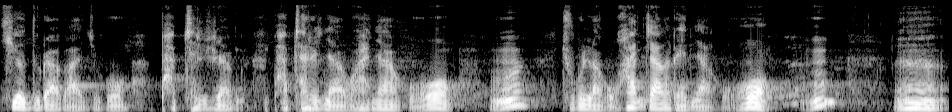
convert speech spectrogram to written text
기어들어가지고 밥 차리라고 밥 차리냐고 하냐고 응? 죽으려고 환장을 했냐고 응? 응.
